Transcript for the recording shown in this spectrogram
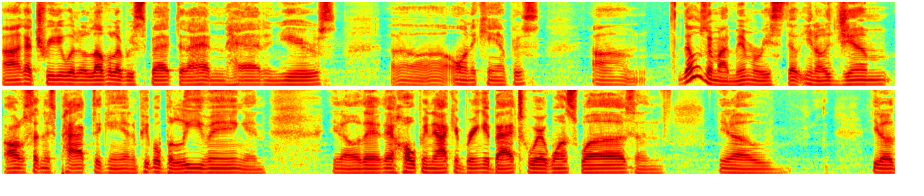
I got treated with a level of respect that I hadn't had in years uh, on the campus. Um, those are my memories. That you know, the gym all of a sudden is packed again, and people believing, and you know, they're they're hoping that I can bring it back to where it once was, and you know, you know,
